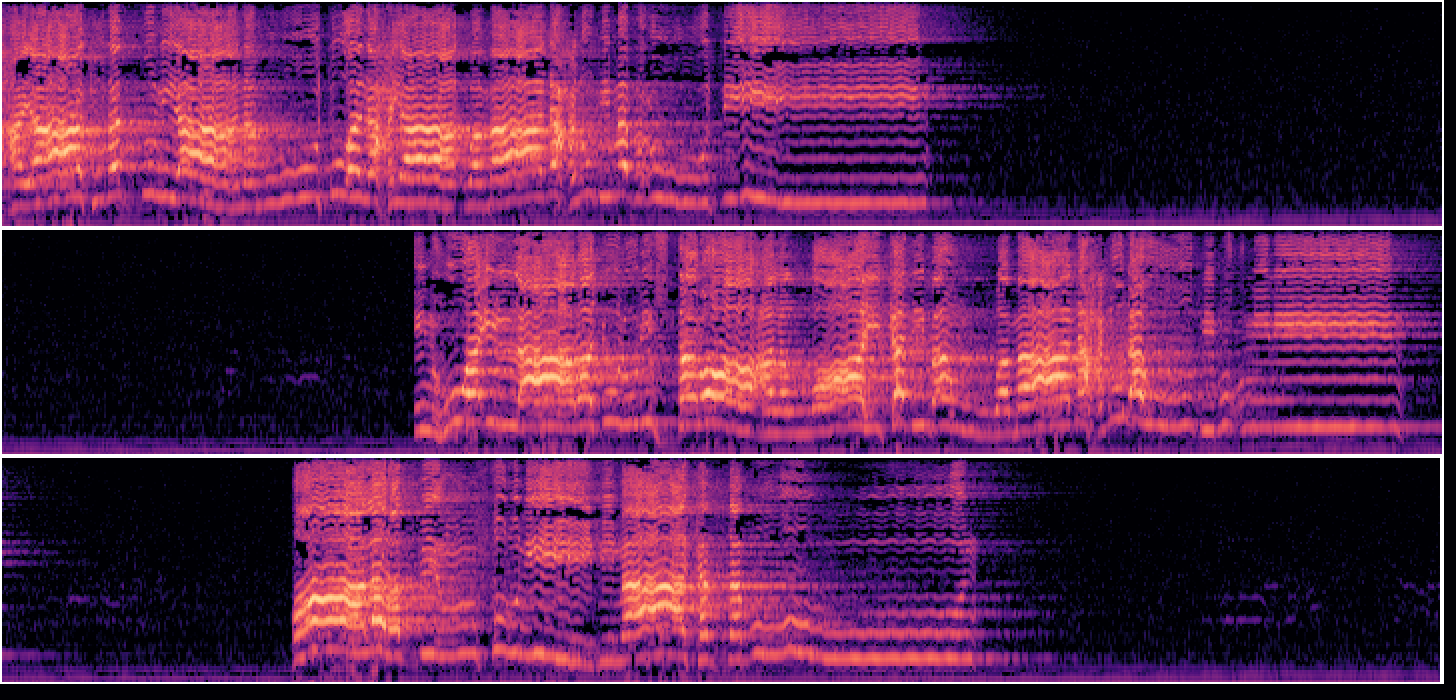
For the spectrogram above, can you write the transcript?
حياتنا الدنيا نموت ونحيا وما نحن بمبعوثين إن هو إلا رجل افترى على الله كذبا وما نحن له بمؤمنين. قال رب انصرني بما كذبون.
